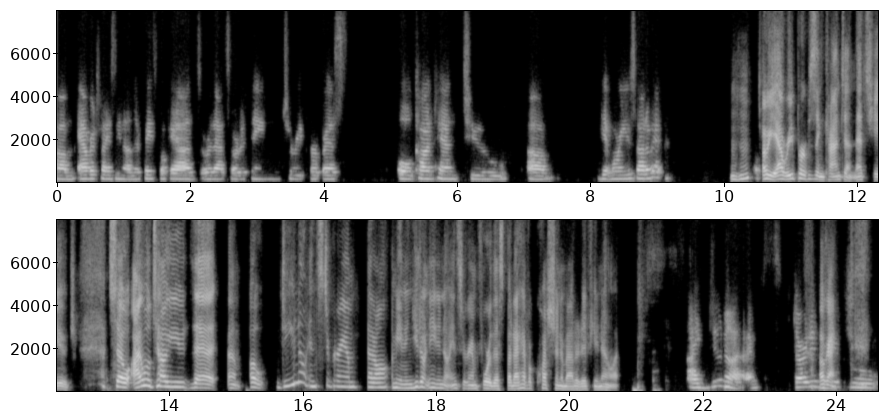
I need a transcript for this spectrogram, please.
um, advertising on their Facebook ads or that sort of thing to repurpose old content to um, get more use out of it. Mm -hmm. Oh yeah, repurposing content. That's huge. So I will tell you that, um, oh, do you know Instagram at all? I mean, and you don't need to know Instagram for this, but I have a question about it if you know it. I do not. I've started Okay. to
